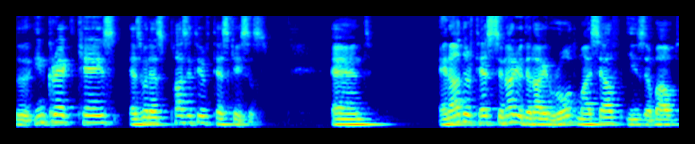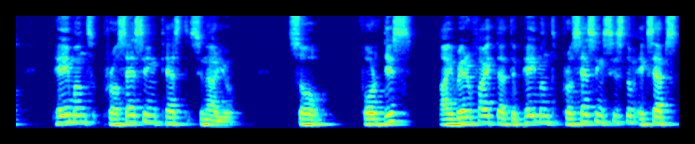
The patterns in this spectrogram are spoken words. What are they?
the incorrect case, as well as positive test cases. And another test scenario that I wrote myself is about payment processing test scenario. So for this, I verified that the payment processing system accepts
